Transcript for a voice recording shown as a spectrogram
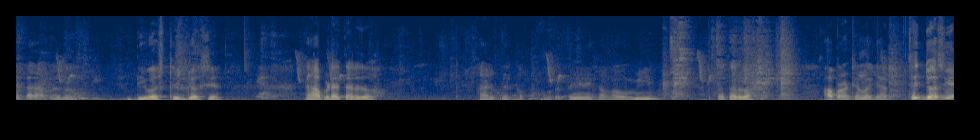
અત્યારે આપણે તો દિવસ થઈ ગયો છે. ને આપણે અત્યારે તો આ રીતે કપડું તો નહીં ખાવા મમ્મીએ. અત્યારે તો આપણો ઠેલો થઈ ગયો છે.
